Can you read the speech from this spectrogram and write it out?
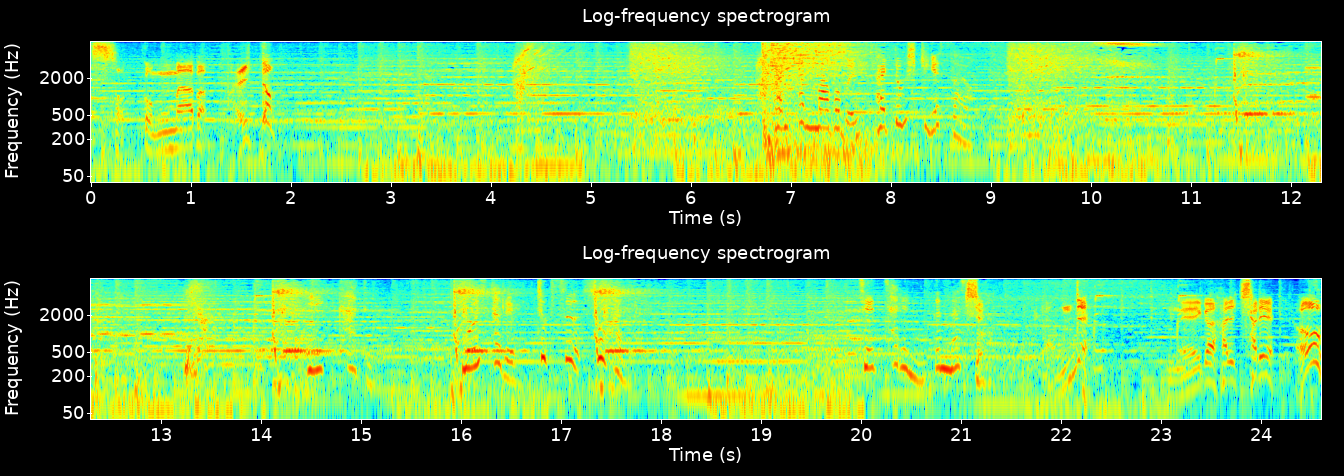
속공 마법 발동. 장착 마법을 발동시키겠어요. 몬스터를 특수 소환. 제 차례는 자, 끝났어요. 간다. 내가 할 차례. 어.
